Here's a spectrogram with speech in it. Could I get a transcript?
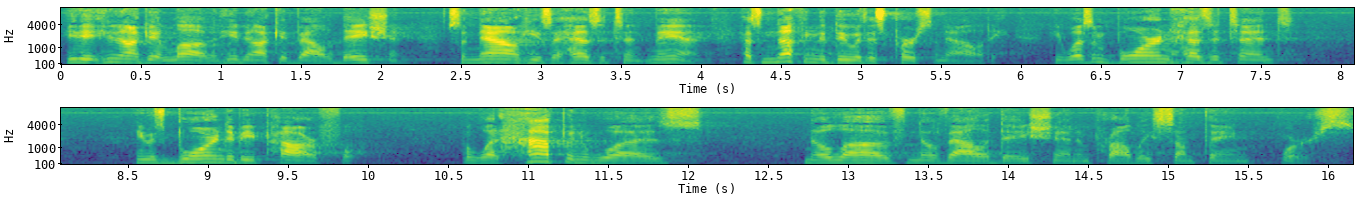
he did, he did not get love and he did not get validation. So now he's a hesitant man. Has nothing to do with his personality. He wasn't born hesitant, he was born to be powerful. But what happened was no love, no validation, and probably something worse.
